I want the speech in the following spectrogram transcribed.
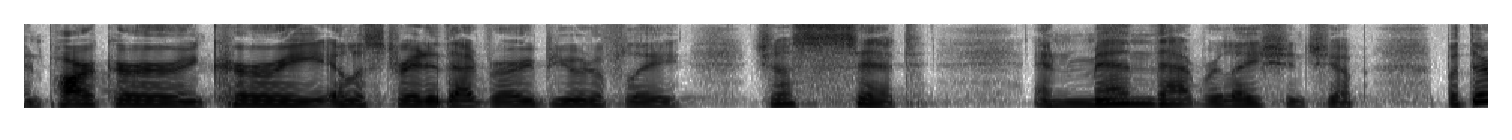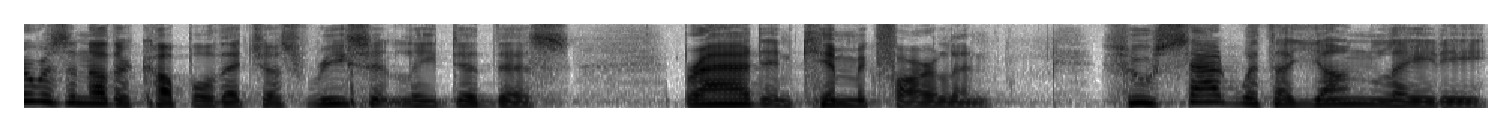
and Parker and Curry illustrated that very beautifully. Just sit and mend that relationship. But there was another couple that just recently did this Brad and Kim McFarland, who sat with a young lady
